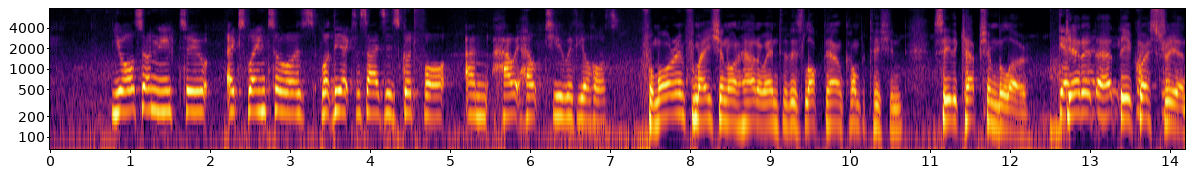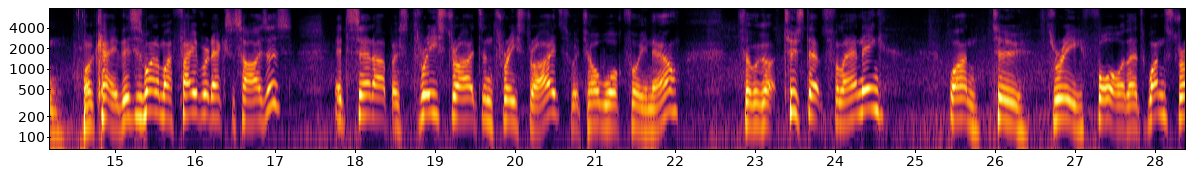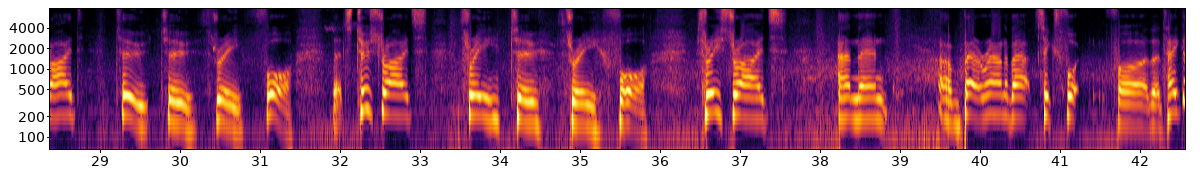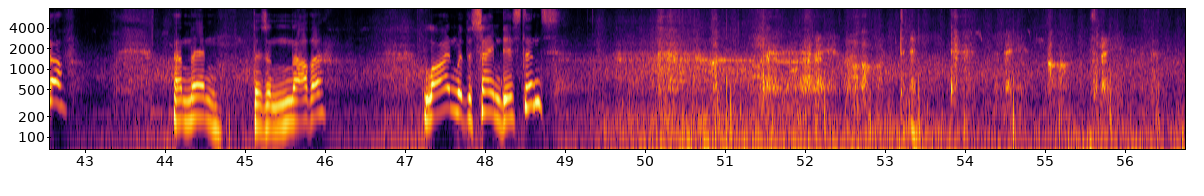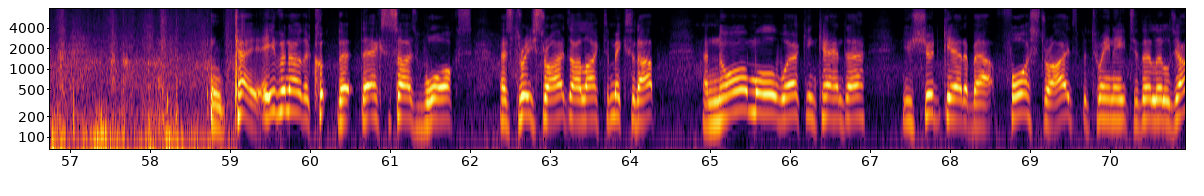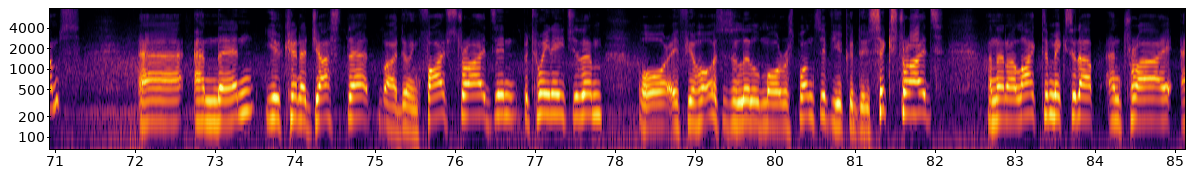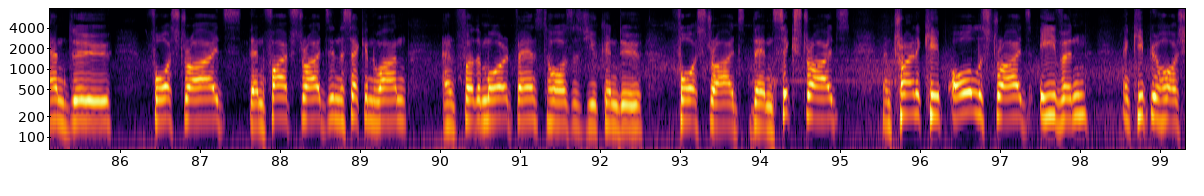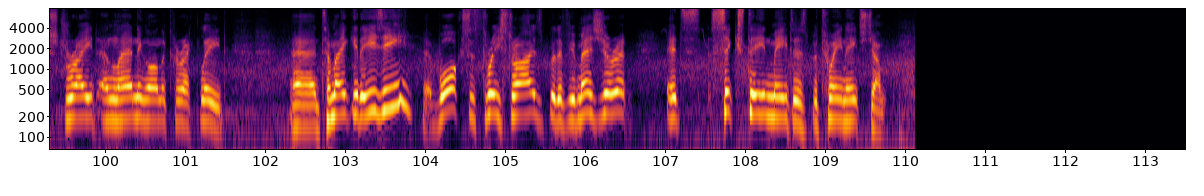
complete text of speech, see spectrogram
You also need to explain to us what the exercise is good for and how it helped you with your horse. For more information on how to enter this lockdown competition, see the caption below. Get, Get it at the equestrian. Okay, this is one of my favorite exercises. It's set up as three strides and three strides, which I'll walk for you now. So we've got two steps for landing. One, two, three, four. That's one stride. Two, two, three, four. That's two strides. Three, two, three, four three strides and then about around about six foot for the takeoff. And then there's another line with the same distance. Okay, even though the, the, the exercise walks as three strides, I like to mix it up a normal working canter, you should get about four strides between each of the little jumps. Uh, and then you can adjust that by doing five strides in between each of them. Or if your horse is a little more responsive you could do six strides. And then I like to mix it up and try and do four strides then five strides in the second one. And for the more advanced horses you can do four strides, then six strides, and trying to keep all the strides even and keep your horse straight and landing on the correct lead. And to make it easy, it walks as three strides, but if you measure it, it's 16 meters between each jump.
